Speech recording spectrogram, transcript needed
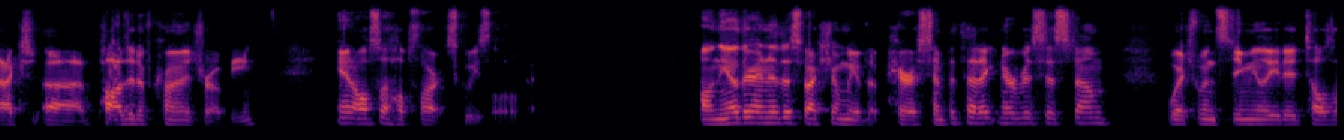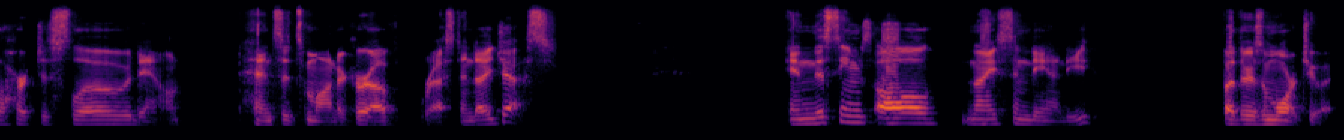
uh, positive chronotropy, and also helps the heart squeeze a little bit. On the other end of the spectrum, we have the parasympathetic nervous system, which when stimulated tells the heart to slow down, hence its moniker of rest and digest. And this seems all nice and dandy, but there's more to it.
